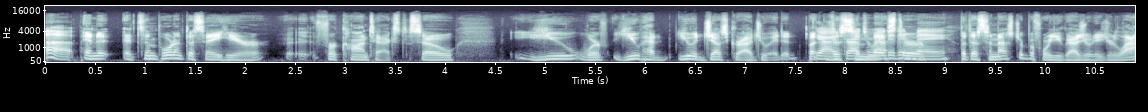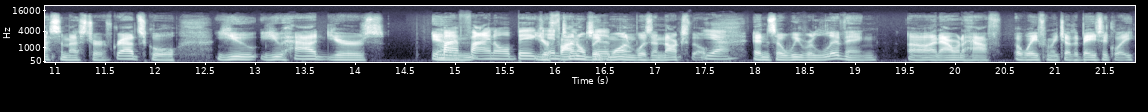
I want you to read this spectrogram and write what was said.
up. And it, it's important to say here uh, for context. So you were you had you had just graduated, but Yeah, the graduated in semester May. but the semester before you graduated, your last semester of grad school, you you had yours in My final big your final big one was in Knoxville. Yeah. And so we were living uh, an hour and a half away from each other, basically.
